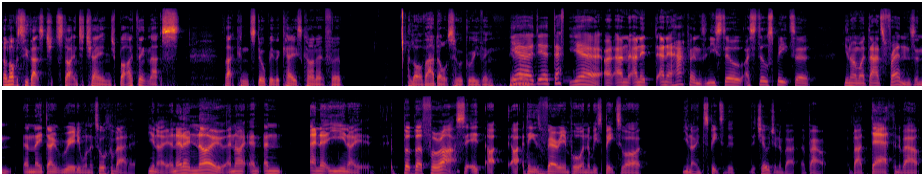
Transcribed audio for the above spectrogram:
and obviously that's ch- starting to change but i think that's that can still be the case can't it for a lot of adults who are grieving yeah know? yeah def- yeah and and it and it happens and you still i still speak to you know my dad's friends and and they don't really want to talk about it you know and they don't know and i and and and uh, you know but but for us, it I, I think it's very important that we speak to our, you know, speak to the, the children about about about death and about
